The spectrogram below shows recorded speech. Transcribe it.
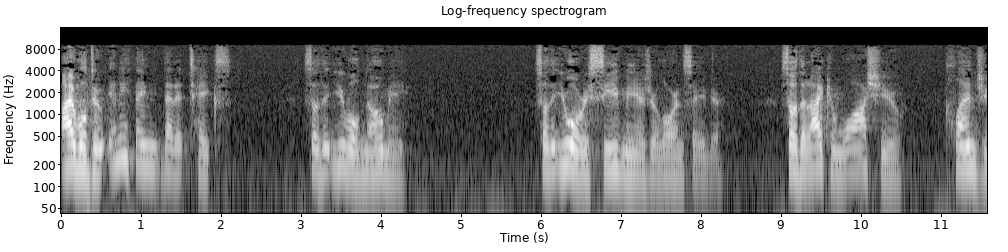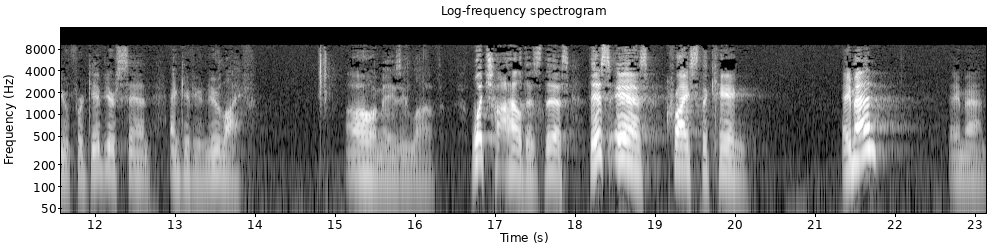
I will do anything that it takes so that you will know me, so that you will receive me as your Lord and Savior, so that I can wash you, cleanse you, forgive your sin, and give you new life. Oh, amazing love. What child is this? This is Christ the King. Amen? Amen.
